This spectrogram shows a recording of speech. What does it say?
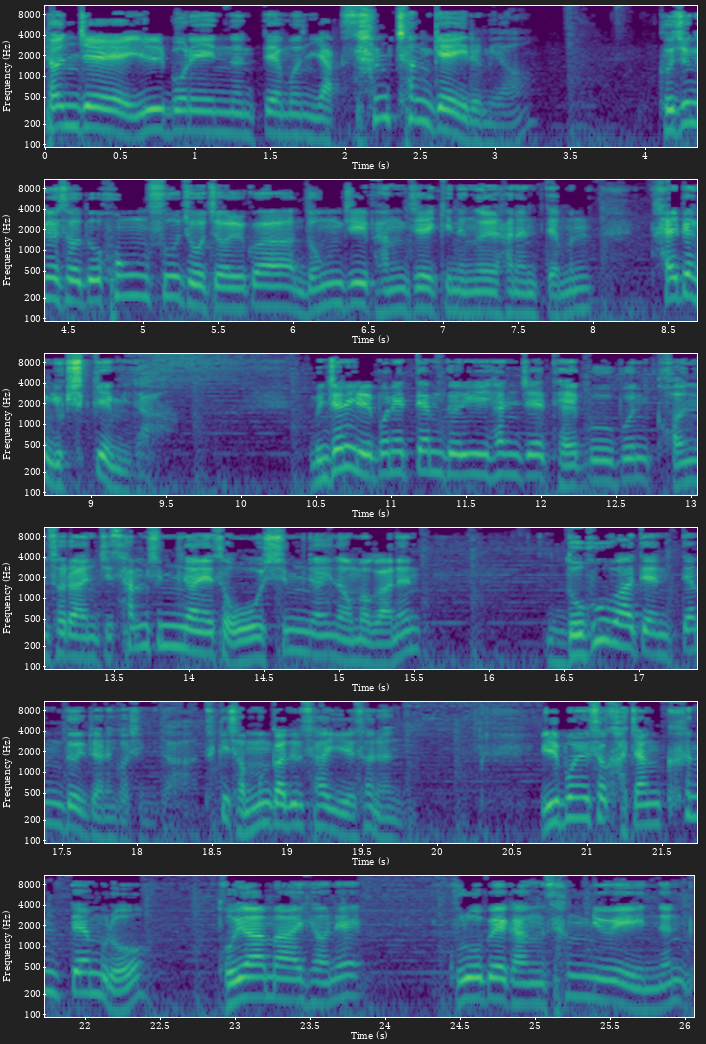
현재 일본에 있는 댐은 약 3,000개에 이르며 그 중에서도 홍수 조절과 농지 방제 기능을 하는 댐은 860개입니다. 문제는 일본의 댐들이 현재 대부분 건설한 지 30년에서 50년이 넘어가는 노후화된 댐들이라는 것입니다. 특히 전문가들 사이에서는 일본에서 가장 큰 댐으로 도야마현의 구로베강 상류에 있는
